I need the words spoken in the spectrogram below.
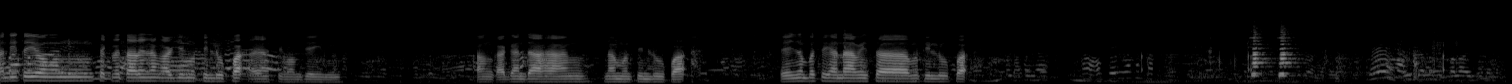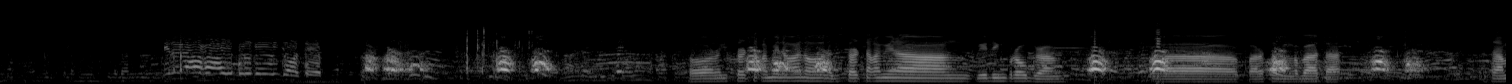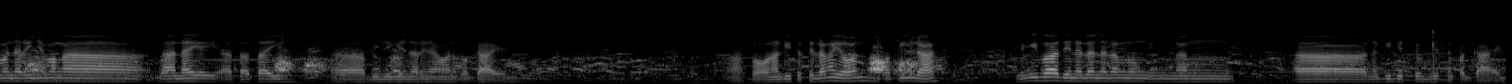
Nandito yung sekretary ng RG Muntinlupa. Ayan, si Ma'am Jamie. Ang kagandahang na Muntinlupa. Yan yung basihan namin sa Muntinlupa. So, nag-start na kami ng ano, nag-start na kami ng feeding program ah, para sa mga bata. Kasama na rin yung mga nanay at tatay, ah, binigyan na rin ng ano pagkain. Ah, so, nandito sila ngayon, kapila. Yung iba, dinala na lang nung ng ah, nagdi-distribute ng pagkain.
